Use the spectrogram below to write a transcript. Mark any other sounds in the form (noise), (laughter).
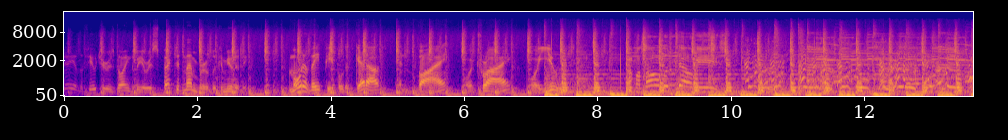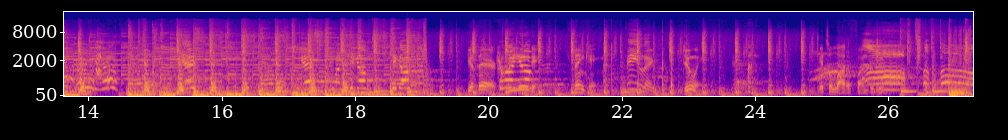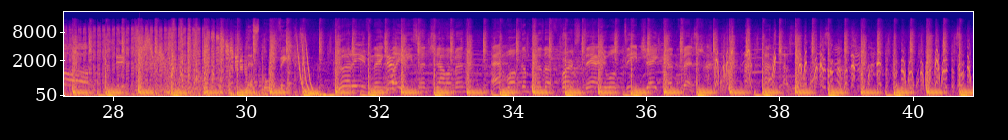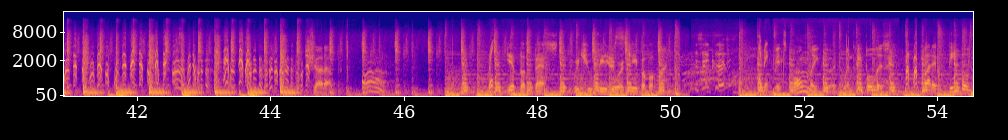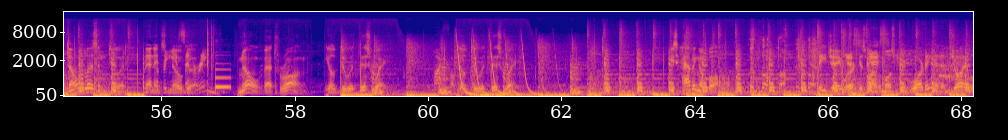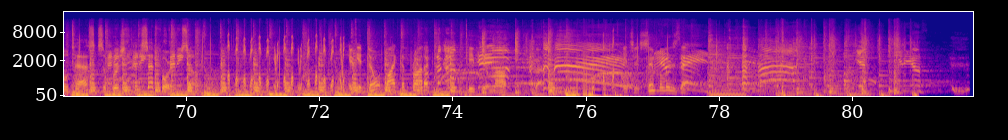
DJ of the future is going to be a respected member of the community. Motivate people to get out and buy or try or use. I'm a long little dog is. Yes! Yes! You want to kick up? Kick up! You're there Come on, get up. creating, thinking, Feeling. doing. It's a lot of fun to do. Oh, (laughs) oh, Let's and welcome to the first annual DJ convention. Shut up. Give the best of which you feel you are capable. Is that good? It's only good when people listen. But if people don't listen to it, then it's no good. No, that's wrong. You'll do it this way. You'll do it this way. He's having a ball. (laughs) DJ work is one of the most rewarding and enjoyable tasks a person can set for himself. If you don't like the product, keep your mouth shut. (laughs) It's as simple as that.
